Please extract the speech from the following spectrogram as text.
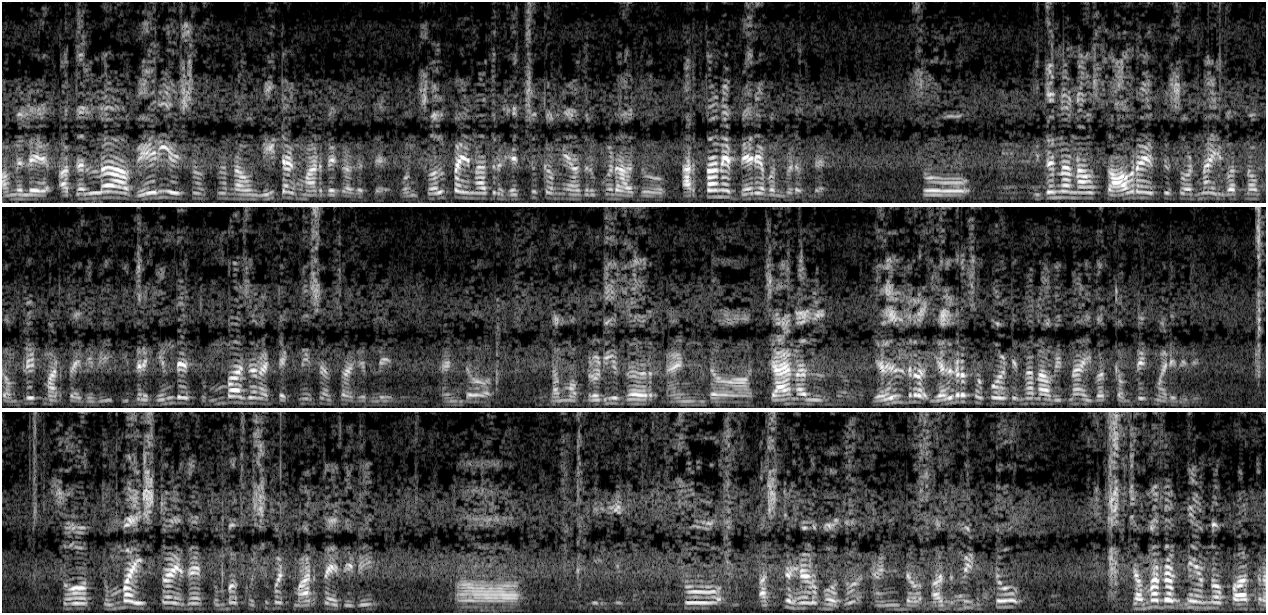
ಆಮೇಲೆ ಅದೆಲ್ಲ ವೇರಿಯೇಷನ್ಸ್ನ ನಾವು ನೀಟಾಗಿ ಮಾಡಬೇಕಾಗತ್ತೆ. ಒಂದು ಸ್ವಲ್ಪ ಏನಾದರೂ ಹೆಚ್ಚು ಕಮ್ಮಿ ಆದರೂ ಕೂಡ ಅದು ಅರ್ಥನೇ ಬೇರೆ ಬಂದ್ಬಿಡುತ್ತೆ. ಸೊ ಇದನ್ನ ನಾವು ಸಾವಿರ ನ ಇವತ್ತು ನಾವು ಕಂಪ್ಲೀಟ್ ಮಾಡ್ತಾ ಇದೀವಿ. ಇದ್ರ ಹಿಂದೆ ತುಂಬಾ ಜನ ಟೆಕ್ನಿಷಿಯನ್ಸ್ ಆಗಿರ್ಲಿ ಅಂಡ್ ನಮ್ಮ ಪ್ರೊಡ್ಯೂಸರ್ ಅಂಡ್ ಚಾನಲ್ ಎಲ್ರ ಎಲ್ಲರ ಸಪೋರ್ಟ್ ಇಂದ ನಾವು ಇದನ್ನ ಇವತ್ತು ಕಂಪ್ಲೀಟ್ ಮಾಡಿದೀವಿ. ಸೊ ತುಂಬಾ ಇಷ್ಟ ಇದೆ, ತುಂಬಾ ಖುಷಿಪಟ್ಟು ಮಾಡ್ತಾ ಇದೀವಿ. ಸೊ ಅಷ್ಟು ಹೇಳ್ಬೋದು. ಅಂಡ್ ಅದು ಬಿಟ್ಟು ಜಮದಗ್ನಿ ಅನ್ನೋ ಪಾತ್ರ,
